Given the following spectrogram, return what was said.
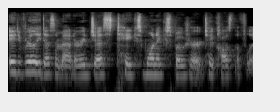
it really doesn't matter. It just takes one exposure to cause the flu.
